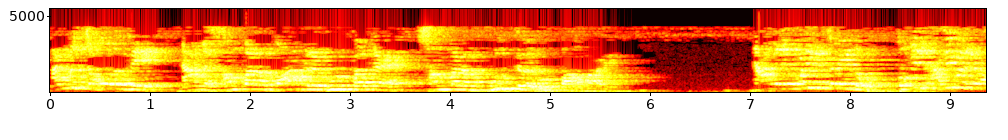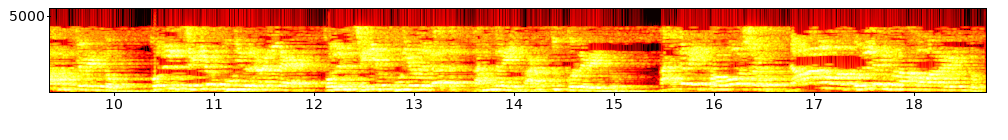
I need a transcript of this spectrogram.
அன்பு சகோதரே நாங்க சம்பளம் வாங்குற குரூப் அல்ல சம்பளம் கொடுக்கிற குரூப்பாக மாறி நாங்கள் எப்படி இருக்க வேண்டும்? தொழில் அறிவர்களாக இருக்க வேண்டும். தொழில் செய்யக்கூடியவர்கள் அல்ல தொழில் செய்யக்கூடியவர்கள் தங்களை வளர்த்துக் கொள்ள வேண்டும். தங்களை ப்ரமோஷன் நானும் ஒரு தொழிலதிபராக மாற வேண்டும்.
